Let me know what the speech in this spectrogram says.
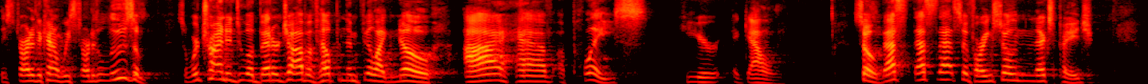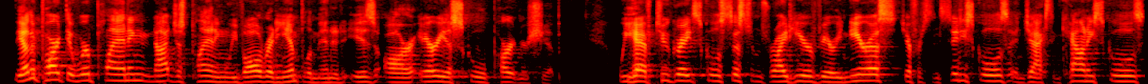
They started to kind of we started to lose them. So we're trying to do a better job of helping them feel like, no, I have a place here at Galilee. So that's that's that so far. You can show them the next page. The other part that we're planning, not just planning, we've already implemented, is our area school partnership. We have two great school systems right here, very near us Jefferson City Schools and Jackson County Schools.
